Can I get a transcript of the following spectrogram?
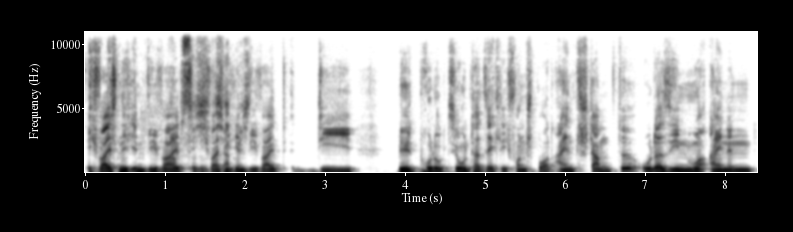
ich weiß nicht, inwieweit, Absolut. ich weiß ich nicht, inwieweit die Bildproduktion tatsächlich von Sport 1 stammte oder sie nur einen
